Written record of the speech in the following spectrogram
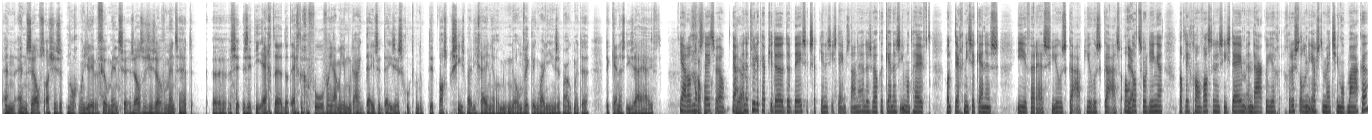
en, en zelfs als je nog, want jullie hebben veel mensen. Zelfs als je zoveel mensen hebt, uh, zit, zit, die echte, dat echte gevoel van ja, maar je moet eigenlijk deze, deze is goed. Want dit past precies bij diegene in de ontwikkeling waar die in zit, maar ook met de, de kennis die zij heeft. Ja, dat nog steeds wel. Ja, En natuurlijk heb je de, de basics heb je in een systeem staan. Hè? Dus welke kennis iemand heeft. Gewoon technische kennis. IFRS, US GAAP, US GAS. Al dat soort dingen. Dat ligt gewoon vast in een systeem. En daar kun je gerust al een eerste matching op maken.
